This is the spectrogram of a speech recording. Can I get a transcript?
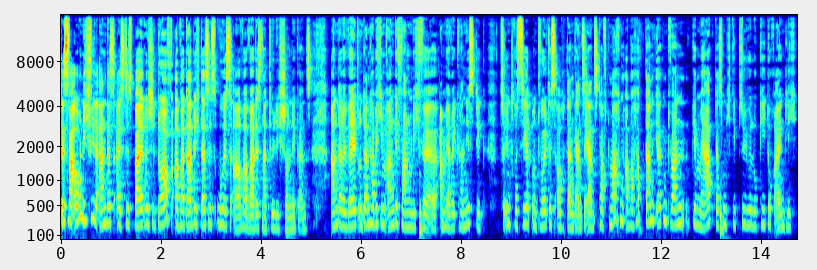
Das war auch nicht viel anders als das bayerische Dorf, aber dadurch, dass es USA war, war das natürlich schon eine ganz andere Welt. Und dann habe ich ihm angefangen, mich für äh, Amerikanistik zu interessieren und wollte es auch dann ganz ernsthaft machen, aber habe dann irgendwann gemerkt, dass mich die Psychologie doch eigentlich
